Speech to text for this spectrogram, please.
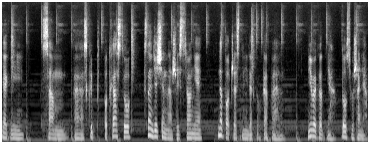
jak i sam e, skrypt podcastu znajdziecie na naszej stronie nowoczesnylider.pl. Miłego dnia, do usłyszenia.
